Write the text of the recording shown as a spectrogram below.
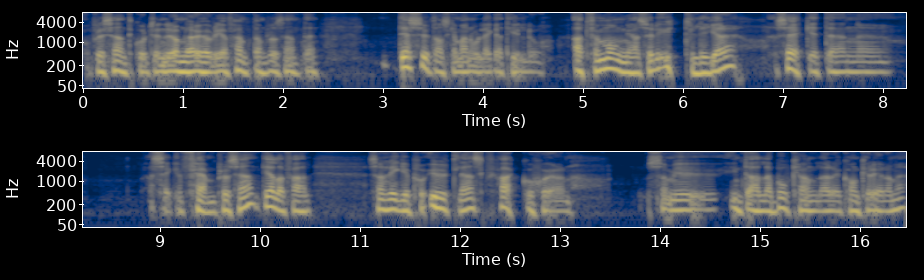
och presentkorten, de där övriga 15 procenten. Dessutom ska man nog lägga till då att för många så är det ytterligare säkert en eh, säkert 5 procent i alla fall som ligger på utländsk fack och skön som ju inte alla bokhandlare konkurrerar med.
